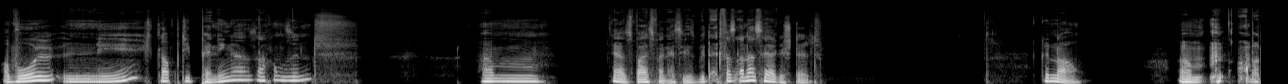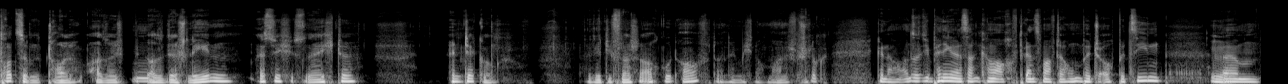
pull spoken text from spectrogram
obwohl, nee, ich glaube, die Penninger Sachen sind, ähm, ja, das Weißweinessig, es wird etwas anders hergestellt. Genau. Ähm, aber trotzdem toll. Also ich, Mhm. also der Schlehenessig ist eine echte Entdeckung. Da geht die Flasche auch gut auf. Dann nehme ich nochmal einen Schluck. Genau, also die Penninger Sachen kann man auch ganz mal auf der Homepage auch beziehen. Mhm. Ähm,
